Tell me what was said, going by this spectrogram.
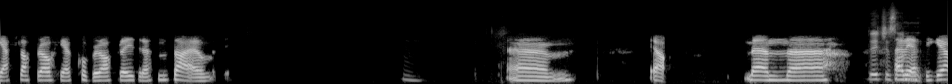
helt slapper av og helt kobler av fra idretten, så er jeg jo. Ehm, ja. Men uh, Det ikke jeg sånn vet ikke.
